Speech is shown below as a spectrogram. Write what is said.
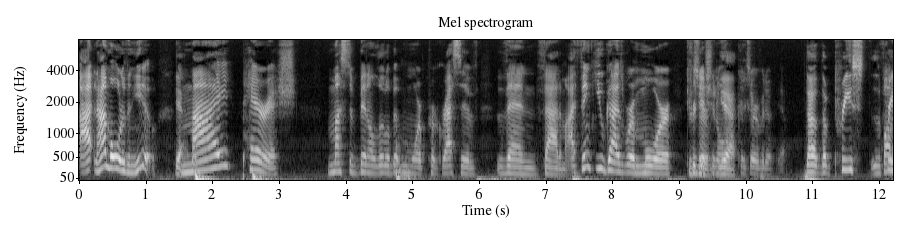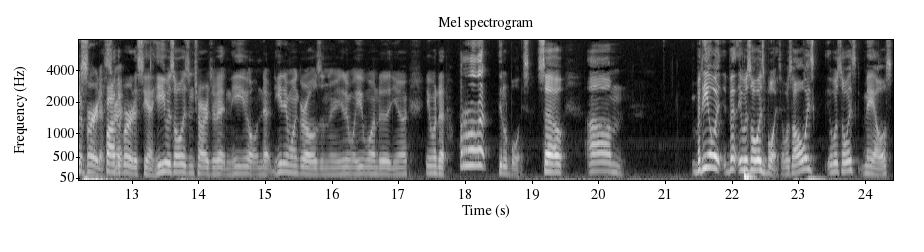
I. And I'm older than you. Yeah. My parish must have been a little bit more progressive than Fatima. I think you guys were more traditional, yeah. conservative. Yeah. The the priest, the Father priest, Burtis, Father right? Burtis, yeah, he was always in charge of it, and he he didn't want girls, and he didn't he wanted you know he wanted little boys. So um, but he always, but it was always boys. It was always it was always males,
